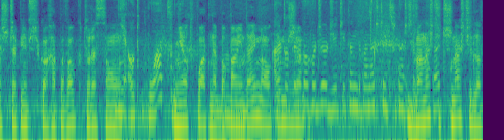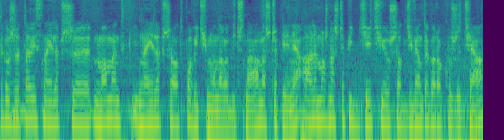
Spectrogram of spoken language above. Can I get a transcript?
szczepień przeciwko HPV, które są Nieodpłatnie? nieodpłatne, bo pamiętajmy o Mhm. Ale tym, to że... tylko chodzi o dzieci tam 12 i 13 lat, 12-13, dlatego że to jest najlepszy moment i najlepsza odpowiedź immunologiczna na szczepienia, ale można szczepić dzieci już od 9 roku życia.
